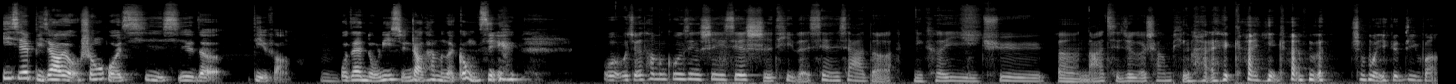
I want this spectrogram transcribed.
一些比较有生活气息的地方。嗯，我在努力寻找他们的共性。我我觉得他们共性是一些实体的线下的，你可以去嗯拿起这个商品来 看一看的这么一个地方，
